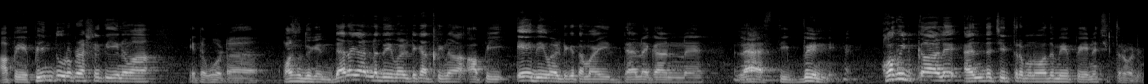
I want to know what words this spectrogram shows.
අපේ පින්තූර ප්‍රශ්න තියෙනවා. එතකොට පසුදුගෙන් දැනගන්න දේවල් ටිකක් තියෙනවා. අපි ඒ දේවල් ටික තමයි දැනගන්න ලෑස්ති වෙන්නේ. කොවිඩ් කාලේ ඇන්ද චිත්‍ර මොනවද මේ පේන චිත්‍රවලින්?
